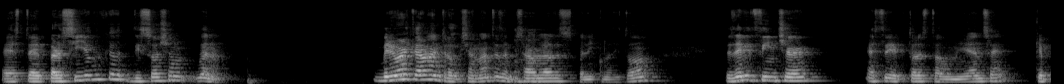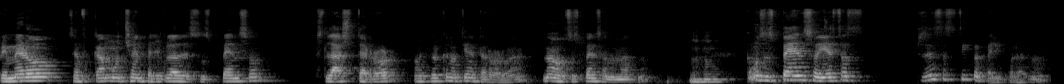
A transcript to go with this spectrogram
Este, pero sí, yo creo que The Social, bueno. Primero hay que dar una introducción antes de empezar a hablar de sus películas y todo. Es David Fincher, este director estadounidense, que primero se enfocaba mucho en películas de suspenso, slash terror. Aunque creo que no tiene terror, ¿verdad? No, suspenso nomás, ¿no? Ujú. Como suspenso y estas, pues estos tipos de películas, ¿no?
